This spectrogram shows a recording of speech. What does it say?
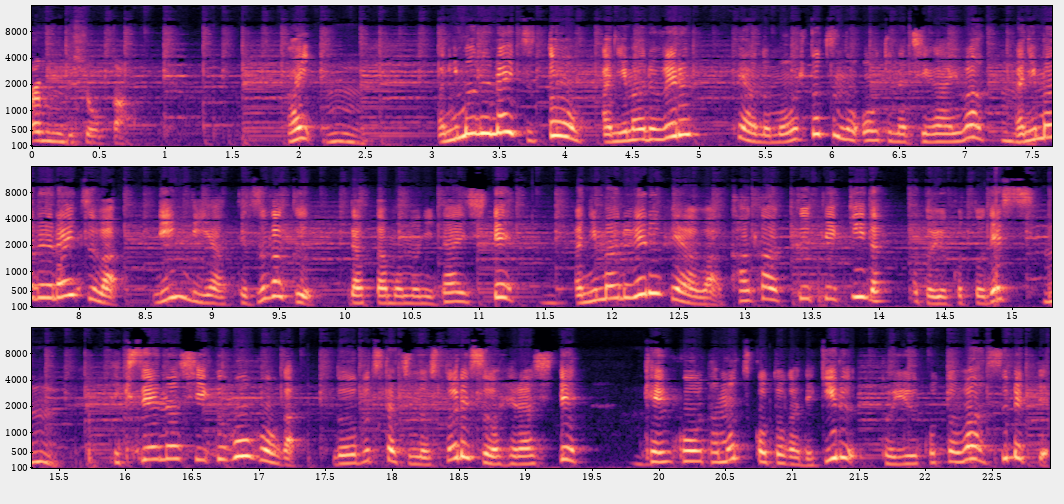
あるんでしょうか？はい。うん。アニマルライツとアニマルウェルフェアのもう一つの大きな違いは、うん、アニマルライツは倫理や哲学だったものに対して、アニマルウェルフェアは科学的だったということです。うん、適正な飼育方法が動物たちのストレスを減らして、健康を保つことができるということは全て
